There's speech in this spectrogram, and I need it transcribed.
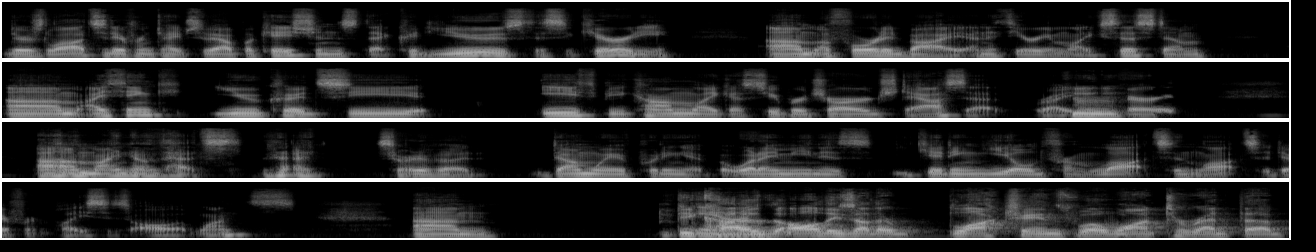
there's lots of different types of applications that could use the security um, afforded by an Ethereum like system, um, I think you could see ETH become like a supercharged asset, right? Hmm. Very. Um, I know that's, that's sort of a dumb way of putting it, but what I mean is getting yield from lots and lots of different places all at once. Um, because and, all these other blockchains will want to rent the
